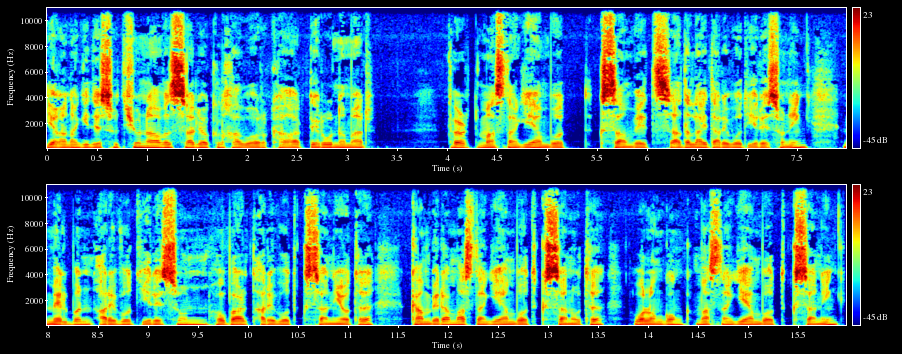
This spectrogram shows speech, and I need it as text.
եղանակի դեսությունը ավսալյո գլխավոր քաղաքներու նմար Perth մասնագի ամբոտ 26, Adelaide արևոտ 35, Melbourne արևոտ 30, Hobart արևոտ 27, Canberra մասնագի ամբոտ 28, Wollongong մասնագի ամբոտ 25,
